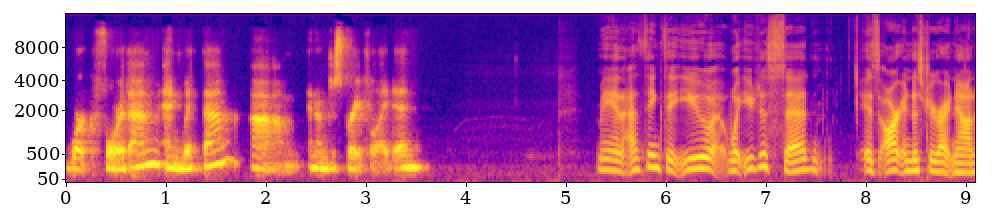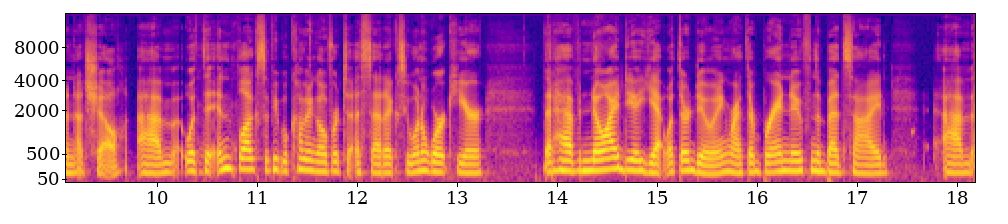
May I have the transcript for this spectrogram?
work for them and with them. Um, and I'm just grateful I did. Man, I think that you, what you just said, is our industry right now in a nutshell. Um, with the influx of people coming over to aesthetics who want to work here that have no idea yet what they're doing, right? They're brand new from the bedside. Um,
